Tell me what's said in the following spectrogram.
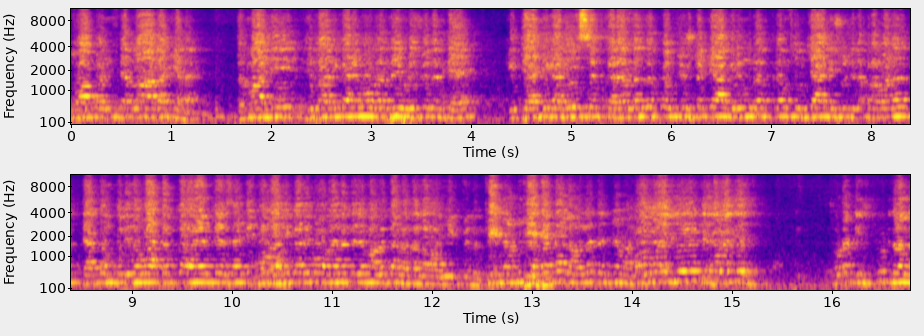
तो आपण त्यांना अदा केलाय. तर माझी जिल्हाधिकारी महोदयांना एवढीच विनंती आहे की त्या ठिकाणी शेतकऱ्यांना जर पंचवीस टक्के अग्रिम रक्कम तुमच्या अधिसूचनेप्रमाणे त्या कंपनीनं वाटप करावे त्यासाठी जिल्हाधिकारी महोदयांना त्याच्यामागे तगादा लावा ही एक विनंती. लावला त्यांच्या मागे. हो. थोडा डिस्प्यूट झाला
